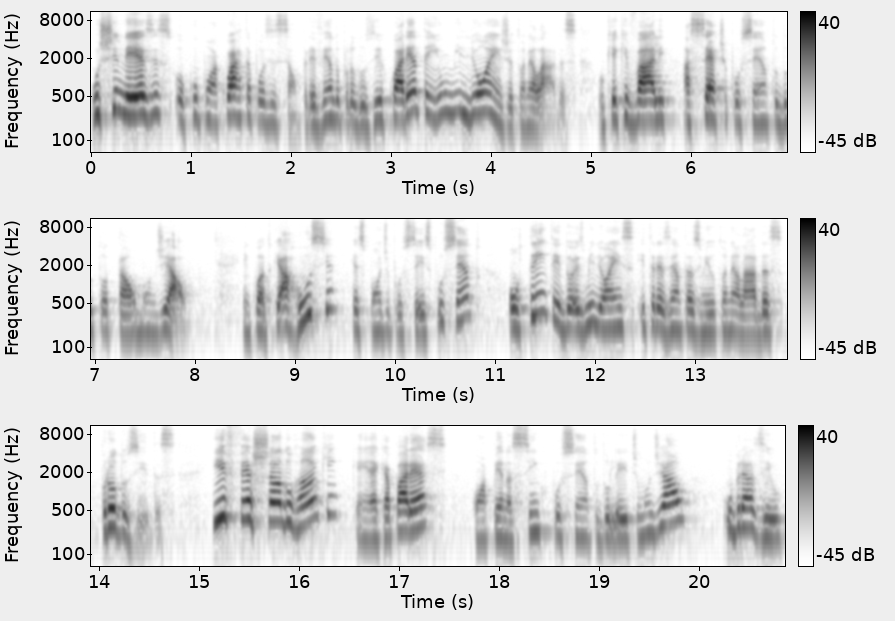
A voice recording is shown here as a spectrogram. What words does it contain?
Os chineses ocupam a quarta posição, prevendo produzir 41 milhões de toneladas, o que equivale a 7% do total mundial. Enquanto que a Rússia responde por 6%, ou 32 milhões e 300 mil toneladas produzidas. E fechando o ranking, quem é que aparece? Com apenas 5% do leite mundial, o Brasil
